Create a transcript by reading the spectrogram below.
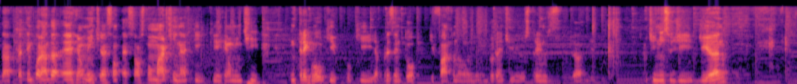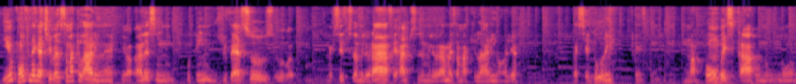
da pré-temporada é realmente essa, essa Aston Martin, né, que, que realmente entregou o que, o que apresentou, de fato, no, durante os treinos uh, de início de, de ano. E o ponto negativo é essa McLaren, né? Olha, assim, tipo, tem diversos Mercedes precisa melhorar, Ferrari precisa melhorar, mas a McLaren, olha, vai ser duro, hein? Uma bomba esse carro, no, no,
